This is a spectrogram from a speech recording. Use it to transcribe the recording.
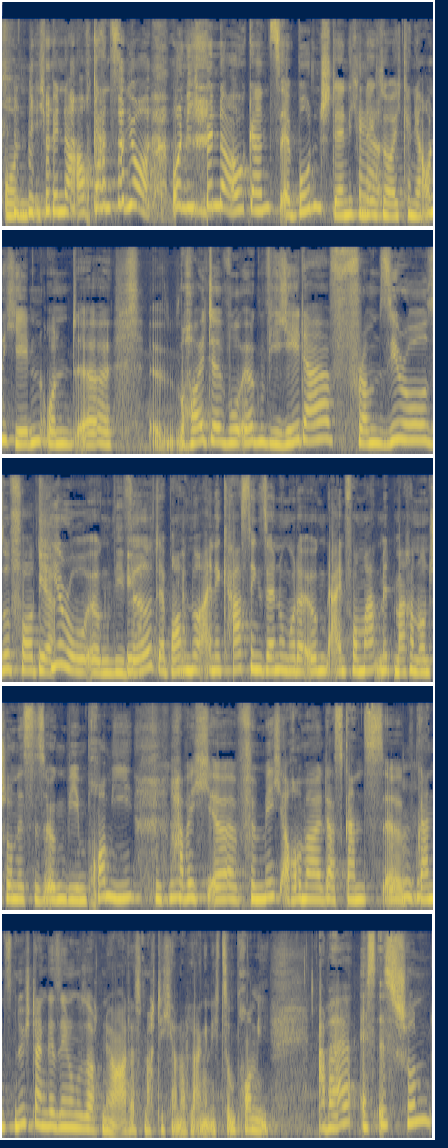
Und ich bin da auch ganz, ja, und ich bin da auch ganz äh, bodenständig und ja. denke so, ich kann ja auch nicht jeden. Und äh, heute, wo irgendwie jeder from Zero sofort ja. Hero irgendwie wird, ja. der braucht nur eine Castingsendung oder irgendein Format mitmachen und schon ist es irgendwie ein Promi, mhm. habe ich äh, für mich auch immer das ganz, äh, mhm. ganz nüchtern gesehen und gesagt, ja, das macht dich ja noch lange nicht zum Promi. Aber es ist schon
